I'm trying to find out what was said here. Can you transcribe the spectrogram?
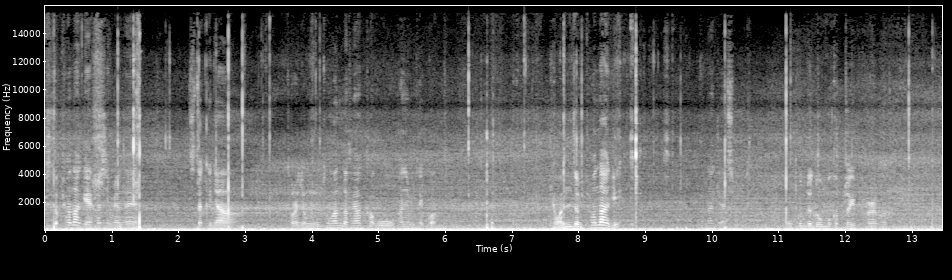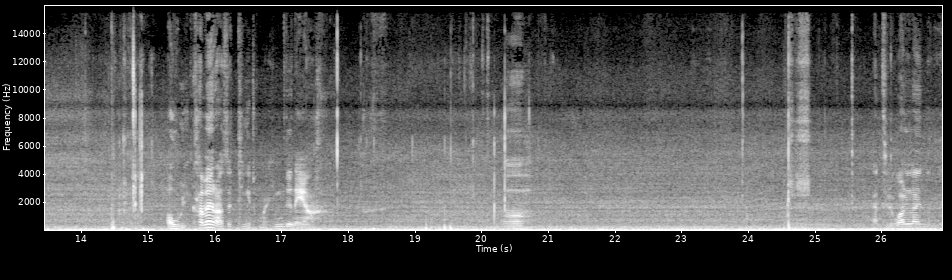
진짜 편하게 하시면은 진짜 그냥 저랑 영통한다 생각하고 하시면 될 것 같아요. 그냥 완전 편하게. 편하게 하시면 근데 너무 갑자기 밝아. 아우 이 카메라 세팅이 정말 힘드네요. 아. 그냥 들고 할라 했는데.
